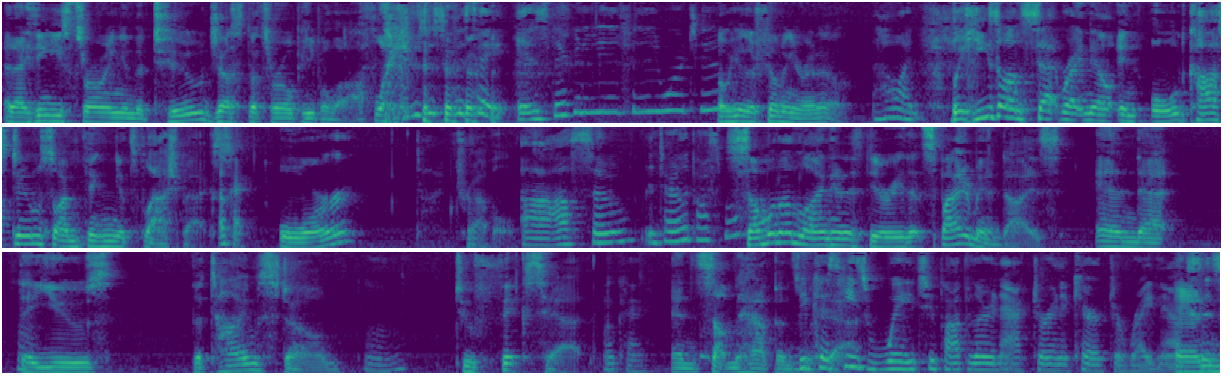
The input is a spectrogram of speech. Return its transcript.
and I think he's throwing in the two just to throw people off. Like, I was just going to say, is there going to be an Infinity War too? oh yeah, they're filming it right now. Oh, I, But he's on set right now in old costumes, so I'm thinking it's flashbacks. Okay. Or time travel. Uh, also entirely possible. Someone online had a theory that Spider Man dies and that they hmm. use the time stone to fix it. Okay. And something happens with Because he's way too popular an actor and a character right now. and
